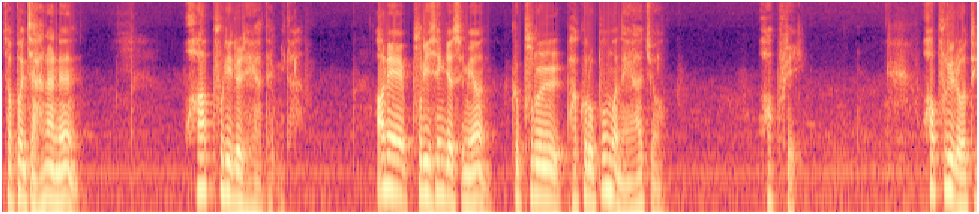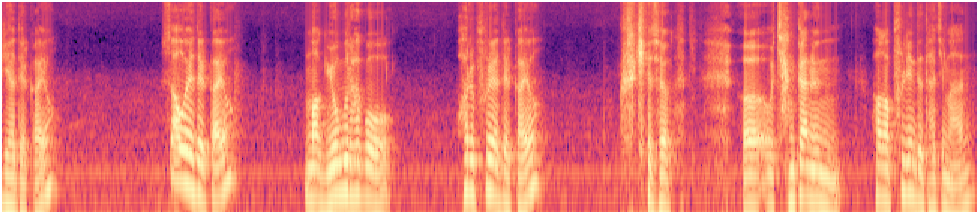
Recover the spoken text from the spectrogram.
첫 번째 하나는 화풀이를 해야 됩니다. 안에 불이 생겼으면 그 불을 밖으로 뿜어내야죠. 화풀이. 화풀이를 어떻게 해야 될까요? 싸워야 될까요? 막 욕을 하고 화를 풀어야 될까요? 그렇게 해서 어, 잠깐은 화가 풀린 듯 하지만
